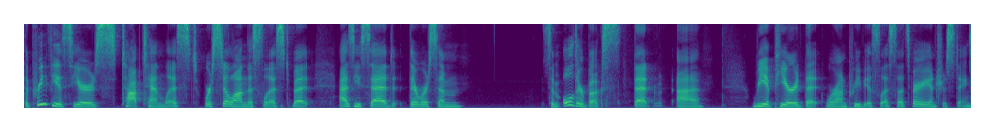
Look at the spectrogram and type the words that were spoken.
the previous year's top 10 list were still on this list but as you said there were some some older books that uh, reappeared that were on previous lists. That's very interesting.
